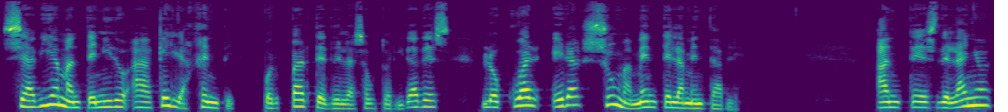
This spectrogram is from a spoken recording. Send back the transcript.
se había mantenido a aquella gente por parte de las autoridades, lo cual era sumamente lamentable. Antes del año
